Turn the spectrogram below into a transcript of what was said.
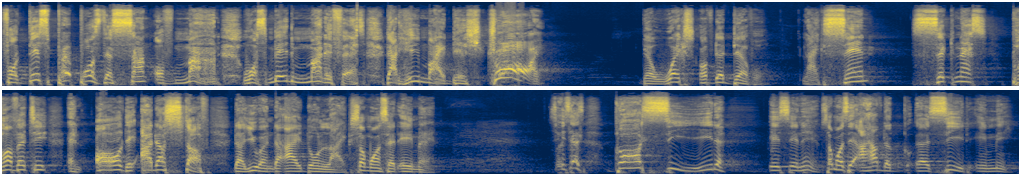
"For this purpose, the Son of Man was made manifest that he might." Destroy the works of the devil, like sin, sickness, poverty, and all the other stuff that you and I don't like. Someone said, Amen. Amen. So he says, God's seed is in him. Someone said, I have the uh, seed in me.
